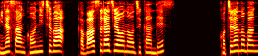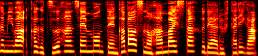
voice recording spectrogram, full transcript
皆さんこんにちは。カバースラジオのお時間です。こちらの番組は家具通販専門店カバースの販売スタッフである2人が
